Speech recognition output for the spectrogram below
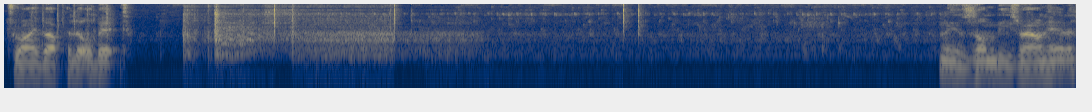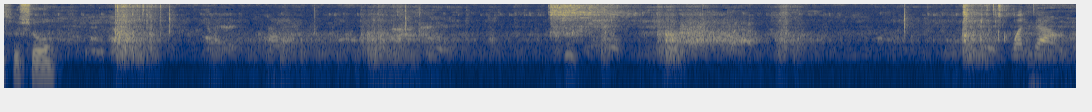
drive up a little bit. There's zombies around here, that's for sure. One down.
